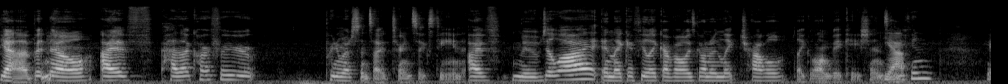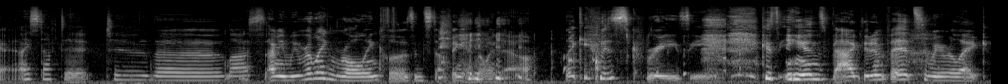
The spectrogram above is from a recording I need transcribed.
Yeah, but no, I've had that car for pretty much since I turned 16. I've moved a lot and like I feel like I've always gone on like travel like long vacations. Yeah. And you can yeah, I stuffed it to the last I mean, we were like rolling clothes and stuffing it in the window. like it was crazy. Cuz Ian's bag didn't fit, so we were like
